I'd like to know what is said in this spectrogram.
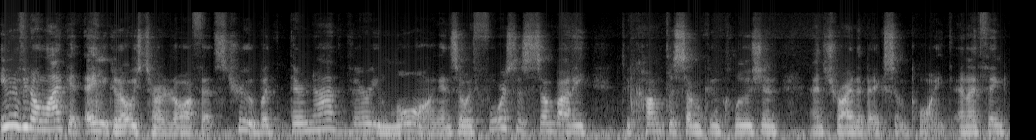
even if you don't like it, A, you could always turn it off, that's true, but they're not very long. And so it forces somebody to come to some conclusion and try to make some point. And I think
